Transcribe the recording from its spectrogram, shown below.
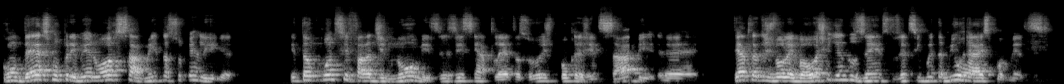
com o décimo primeiro orçamento da Superliga. Então, quando se fala de nomes, existem atletas hoje, pouca gente sabe. É, tem atletas de voleibol hoje que ganham 200, 250 mil reais por mês.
